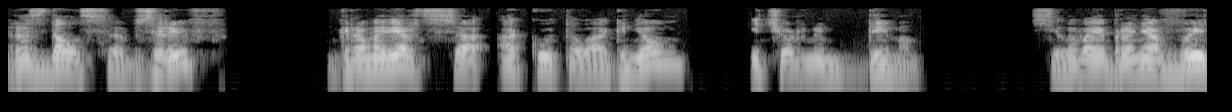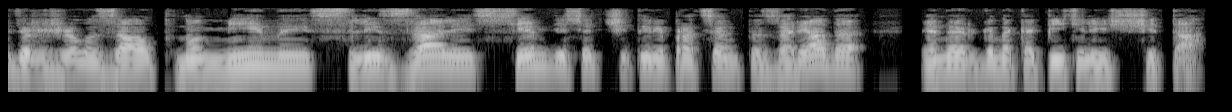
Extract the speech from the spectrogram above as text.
Раздался взрыв, громоверца окутало огнем и черным дымом. Силовая броня выдержала залп, но мины слезали 74% заряда энергонакопителей щита.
